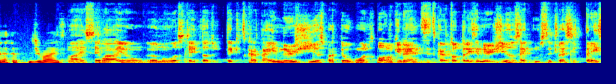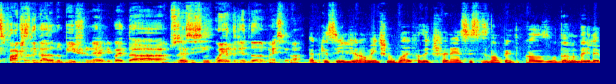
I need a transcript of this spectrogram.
Demais. Mas sei lá, eu, eu não gostei tanto de ter que descartar energias pra ter o bônus. Óbvio que, né? Se descartou três energias, é como se você tivesse três faixas ligadas no bicho, né? Ele vai dar 250 de dano, mas sei lá. É porque assim, geralmente não vai fazer diferença esses 90, por causa o dano dele é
